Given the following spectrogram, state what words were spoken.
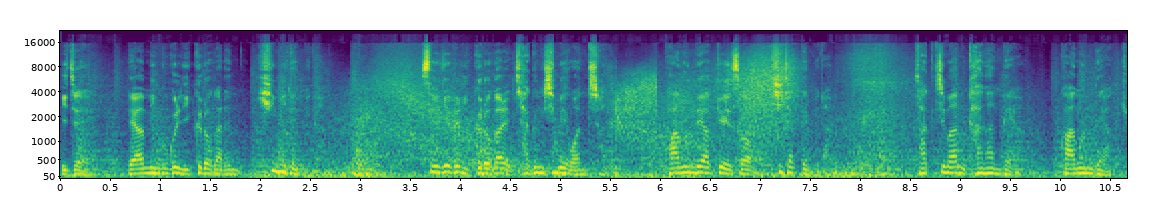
이제 대한민국을 이끌어가는 힘이 됩니다. 세계를 이끌어갈 자긍심의 원천, 광운대학교에서 시작됩니다. 작지만 강한 대학, 광운대학교.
